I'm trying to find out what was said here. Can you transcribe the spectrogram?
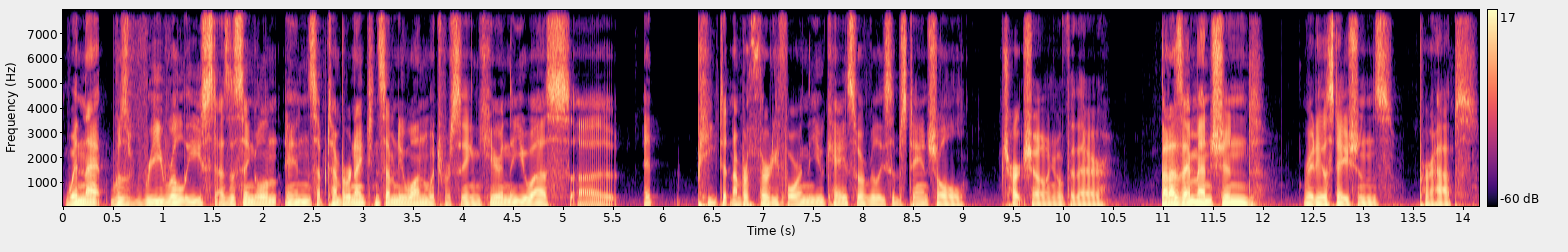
when that was re released as a single in September 1971, which we're seeing here in the US, uh, it peaked at number 34 in the UK, so a really substantial chart showing over there. But as I mentioned, radio stations, perhaps,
